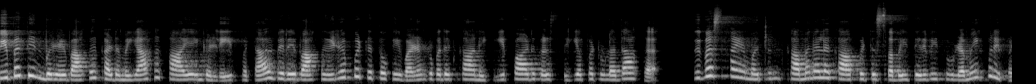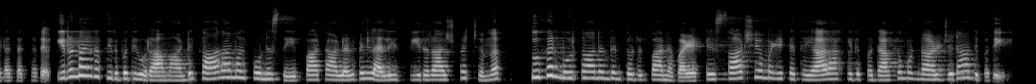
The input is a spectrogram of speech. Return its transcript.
விபத்தின் விளைவாக கடுமையாக காயங்கள் ஏற்பட்டால் விரைவாக இழப்பீட்டுத் தொகை வழங்குவதற்கான ஏற்பாடுகள் செய்யப்பட்டுள்ளதாக விவசாய மற்றும் கமநல காப்பீட்டு சபை தெரிவித்துள்ளமை குறிப்பிடத்தக்கது. இரண்டாயிரத்தி இருபத்தி ஓராம் ஆண்டு காணாமல் போன செயற்பாட்டாளர்கள் லலித் வீரராஜ் மற்றும் துகன் முருகானந்தன் தொடர்பான வழக்கில் சாட்சியம் அளிக்க தயாராக இருப்பதாக முன்னாள் ஜனாதிபதி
